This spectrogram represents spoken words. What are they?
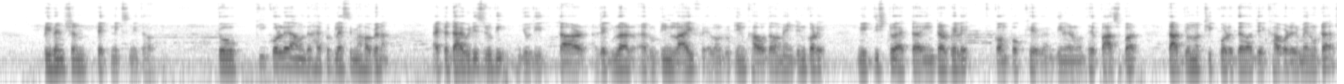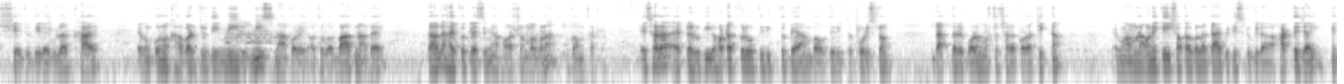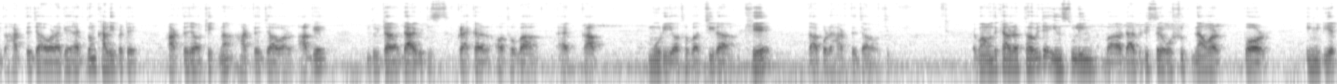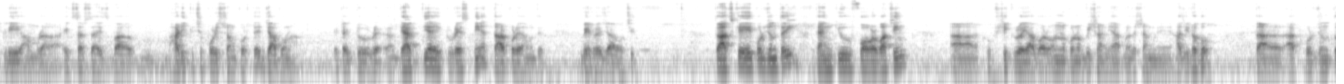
প্রিভেনশন টেকনিক্স নিতে হবে। তো কি করলে আমাদের হাইপোগ্লাইসিমিয়া হবে না? একটা ডায়াবেটিস রুগী যদি তার রেগুলার রুটিন লাইফ এবং রুটিন খাওয়া দাওয়া মেনটেন করে, নির্দিষ্ট একটা ইন্টারভেলে কমপক্ষে দিনের মধ্যে পাঁচবার তার জন্য ঠিক করে দেওয়া যে খাবারের মেনুটা, সে যদি রেগুলার খায় এবং কোনো খাবার যদি মিল, মিস না করে অথবা বাদ না দেয়, তাহলে হাইপোগ্লাইসেমিয়া হওয়ার সম্ভাবনা কম থাকে। এছাড়া একটা রুগী হঠাৎ করে অতিরিক্ত ব্যায়াম বা অতিরিক্ত পরিশ্রম ডাক্তারের পরামর্শ ছাড়া করা ঠিক না এবং আমরা অনেকেই সকালবেলা ডায়াবেটিস রুগীরা হাঁটতে যাই, কিন্তু হাঁটতে যাওয়ার আগে একদম খালি পেটে হাঁটতে যাওয়া ঠিক না। হাঁটতে যাওয়ার আগে দুইটা ডায়াবেটিস ক্র্যাকার অথবা এক কাপ মুড়ি অথবা চিরা খেয়ে তারপরে হাঁটতে যাওয়া উচিত। এবং আমাদের খেয়াল রাখতে হবে যে ইনসুলিন বা ডায়াবেটিসের ওষুধ নেওয়ার পর ইমিডিয়েটলি আমরা এক্সারসাইজ বা ভারী কিছু পরিশ্রম করতে যাব না। এটা একটু গ্যাপ দিয়ে একটু রেস্ট নিয়ে তারপরে আমাদের বের হয়ে যাওয়া উচিত। তো আজকে এই পর্যন্তই। থ্যাংক ইউ ফর ওয়াচিং খুব শীঘ্রই আবার অন্য কোনো বিষয় নিয়ে আপনাদের সামনে হাজির হব। তার আগ পর্যন্ত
